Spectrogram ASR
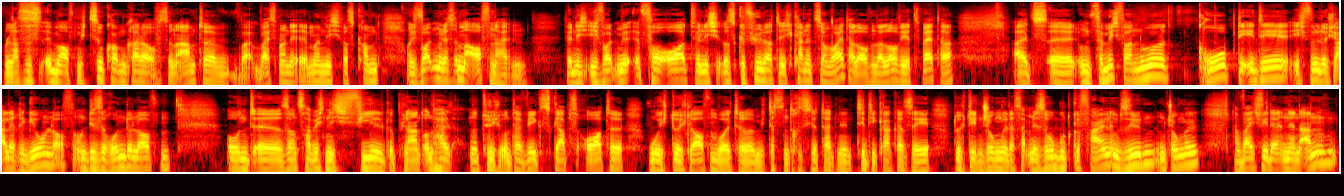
und lass es immer auf mich zukommen. Gerade auf so ein Abenteuer weiß man ja immer nicht, was kommt. Und ich wollte mir das immer offen halten. Wenn ich, ich wollte mir vor Ort, wenn ich das Gefühl hatte, ich kann jetzt noch weiterlaufen, dann laufe ich jetzt weiter. Als äh, und für mich war nur grob die Idee, ich will durch alle Regionen laufen und diese Runde laufen. Und äh, sonst habe ich nicht viel geplant. Und halt natürlich unterwegs gab es Orte, wo ich durchlaufen wollte, mich das interessiert hat, den Titicacasee, durch den Dschungel. Das hat mir so gut gefallen im Süden, im Dschungel. Dann war ich wieder in den Anden.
